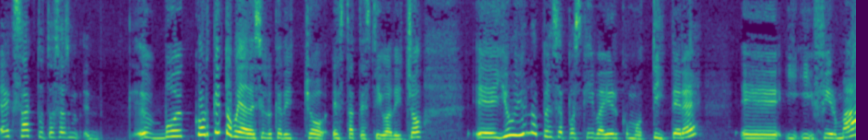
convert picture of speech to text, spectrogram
Exacto, entonces, eh, eh, voy, cortito voy a decir lo que ha dicho, esta testigo ha dicho. Eh, yo, yo no pensé pues que iba a ir como títere eh, y, y firmar.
